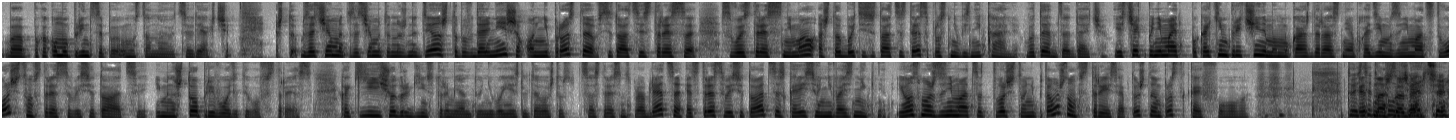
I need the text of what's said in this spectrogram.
по какому принципу ему становится легче. Что, зачем, это- зачем это нужно делать? Чтобы в дальнейшем он не просто в ситуации стресса свой стресс снимал, а чтобы эти ситуации стресса просто не возникали. Вот это задача. Если человек понимает, по каким причинам ему каждый раз необходимо заниматься творчеством в стрессовой ситуации, именно что приводит его в стресс, какие еще другие инструменты у него есть для того, чтобы со стрессом справляться, эта стрессовая ситуация, скорее всего, не возникнет. И он сможет заниматься творчеством не потому, что он в стрессе, а потому, что ему просто кайфово. То есть это, это, наша задача.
